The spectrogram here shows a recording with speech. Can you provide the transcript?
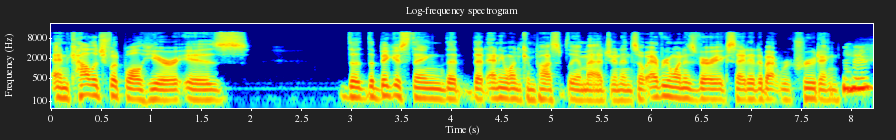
and college football here is the the biggest thing that that anyone can possibly imagine and so everyone is very excited about recruiting mm-hmm.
